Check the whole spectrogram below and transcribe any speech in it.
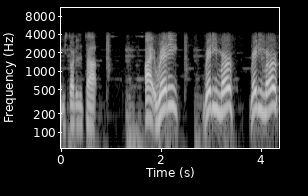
we start at the top. All right, ready, ready, Murph, ready, Murph.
